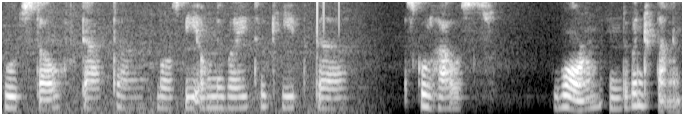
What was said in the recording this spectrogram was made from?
wood stove that uh, was the only way to keep the schoolhouse warm in the wintertime.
